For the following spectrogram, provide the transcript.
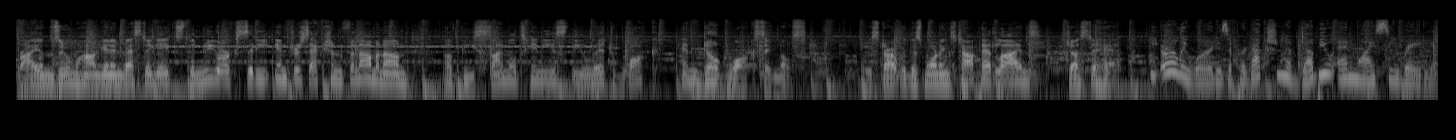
Brian Zumhagen investigates the New York City intersection phenomenon of the simultaneously lit walk and don't walk signals. We start with this morning's top headlines just ahead. The Early Word is a production of WNYC Radio.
